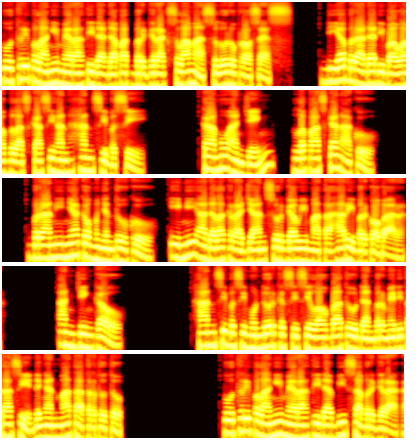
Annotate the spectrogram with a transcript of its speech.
Putri Pelangi Merah tidak dapat bergerak selama seluruh proses. Dia berada di bawah belas kasihan Hansi Besi. Kamu anjing, lepaskan aku. Beraninya kau menyentuhku. Ini adalah kerajaan surgawi matahari berkobar. Anjing kau. Hansi Besi mundur ke sisi loh batu dan bermeditasi dengan mata tertutup. Putri Pelangi Merah tidak bisa bergerak.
